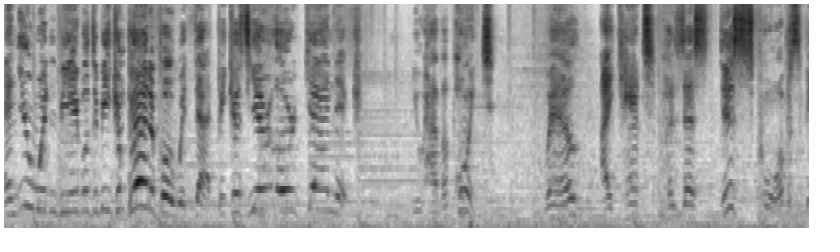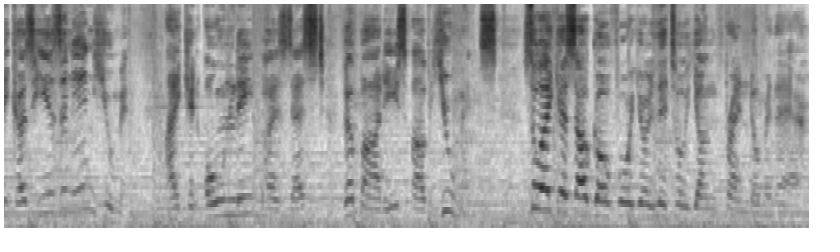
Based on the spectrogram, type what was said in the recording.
And you wouldn't be able to be compatible with that because you're organic. You have a point. Well, I can't possess this corpse because he is an inhuman. I can only possess the bodies of humans. So I guess I'll go for your little young friend over there.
